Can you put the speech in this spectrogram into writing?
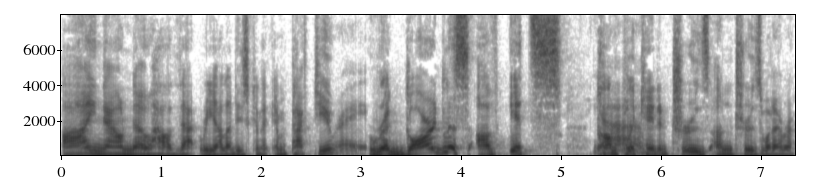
I now know how that reality is going to impact you, Right. regardless of its complicated truths, untruths, whatever.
